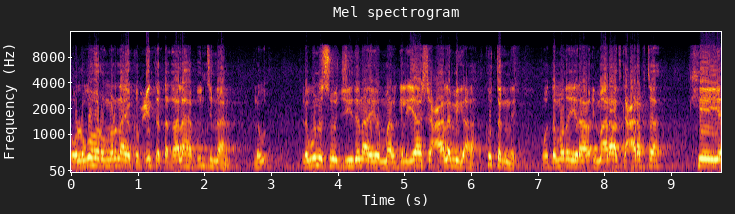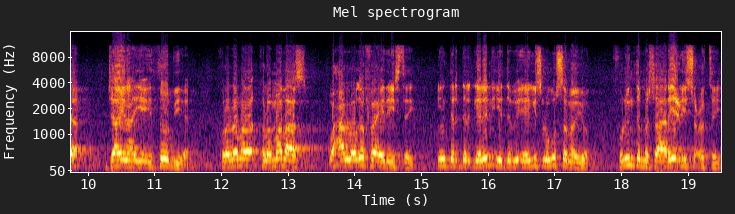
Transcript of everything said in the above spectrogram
oo lagu horumarinayo kobcinta dhaqaalaha puntland laguna soo jiidanayo maalgeliyaasha caalamiga ah ku tagnay waddamada imaaraadka carabta kenya jina iyo ethoobiya kulamadaas waxaa looga faa'iidaystay in derdergelin iyo daba-eegis lagu sameeyo fulinta mashaariicdii socotay.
